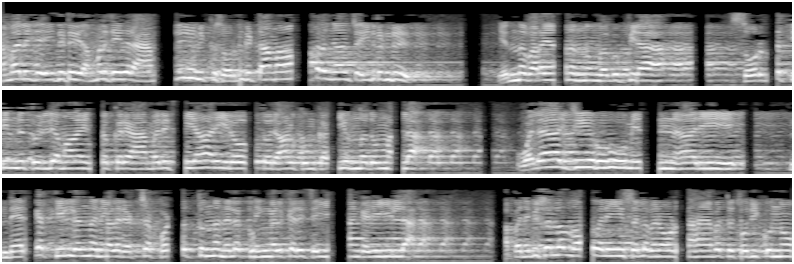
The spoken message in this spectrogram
അമൽ ചെയ്തിട്ട് നമ്മൾ ചെയ്തൊരു അമൽ എനിക്ക് സ്വർഗം കിട്ടാൻ മാത്രം ഞാൻ ചെയ്തിട്ടുണ്ട്. എന്ന് പറയാനൊന്നും വകുപ്പില്ല. സ്വർഗത്തിന് തുല്യമായ ഒരു അമൽ ചെയ്യാൻ ഈ ലോകത്ത് ഒരാൾക്കും കഴിയുന്നതും അല്ല. വലാജീറൂമിനാരി നരകത്തിൽ നിന്ന് നിങ്ങൾ രക്ഷപ്പെടുത്തുന്ന നിലയ്ക്ക് നിങ്ങൾക്കത് ചെയ്യാൻ കഴിയില്ല. അപ്പൊ നബി സല്ലല്ലാഹു അലൈഹി സഹാബത്ത് ചോദിക്കുന്നു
